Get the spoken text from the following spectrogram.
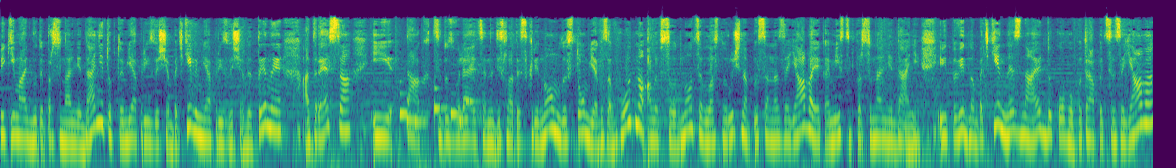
в якій мають бути персональні дані, тобто ім'я, прізвище батьків, ім'я, прізвище дитини, адреса. І так, це дозволяється надіслати скріном, листом, як завгодно, але все одно це власноруч написана заява, яка містить персональні дані. І відповідно батьки не знають до кого потрапиться заява,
